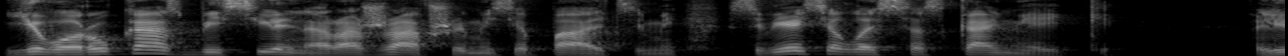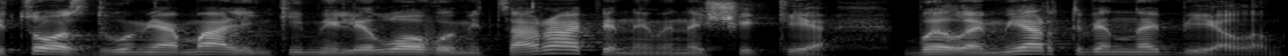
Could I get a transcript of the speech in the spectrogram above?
Его рука с бессильно рожавшимися пальцами свесилась со скамейки. Лицо с двумя маленькими лиловыми царапинами на щеке было мертвенно-белым.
